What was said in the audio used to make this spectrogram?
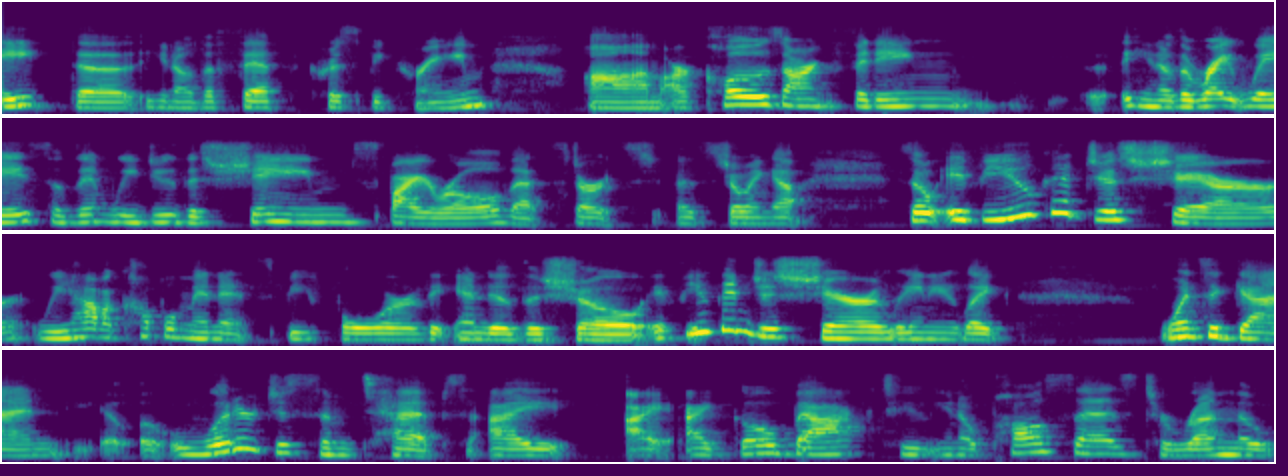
ate the you know the fifth Krispy Kreme. Um, our clothes aren't fitting you know the right way. So then we do the shame spiral that starts uh, showing up. So if you could just share we have a couple minutes before the end of the show. If you can just share Lainey like once again what are just some tips? I i i go back to you know paul says to run the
